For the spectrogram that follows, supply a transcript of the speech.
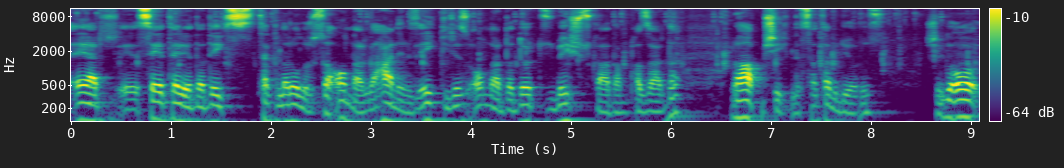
eğer e, STR ya da DX takılar olursa onları da hanemize ekleyeceğiz. Onları da 400-500K'dan pazarda rahat bir şekilde satabiliyoruz. Şimdi o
